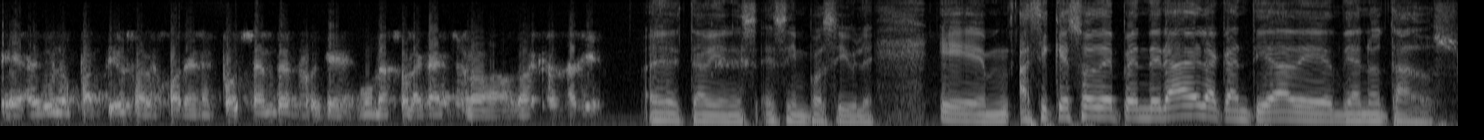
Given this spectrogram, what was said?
Eh, algunos partidos a lo mejor en Sport Center porque una sola cancha no, no alcanzaría. eh, está bien, es, es imposible. Eh, así que eso dependerá de la cantidad de, de anotados.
